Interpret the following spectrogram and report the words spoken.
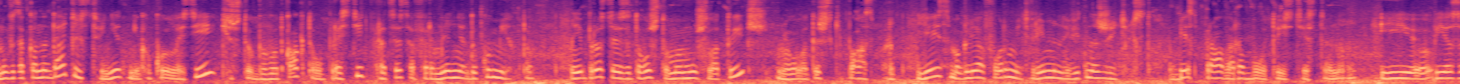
ну, в законодательстве нет никакой лазейки, чтобы вот как-то упростить процесс оформления документов. И просто из-за того, что мой муж латыш, у него латышский паспорт, ей смогли оформить временный вид на жительство. Без права работы, естественно. И без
